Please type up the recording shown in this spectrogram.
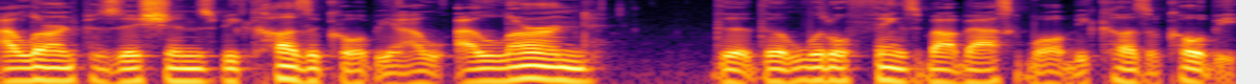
I learned positions because of Kobe. And I, I learned the, the little things about basketball because of Kobe.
